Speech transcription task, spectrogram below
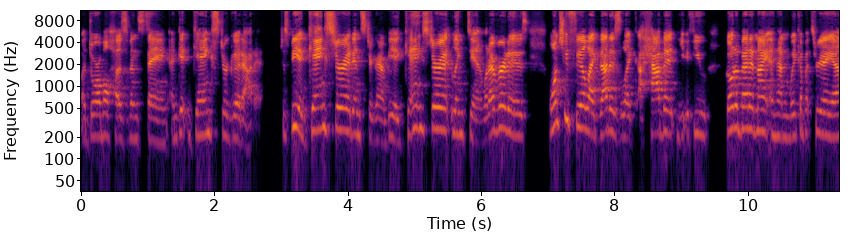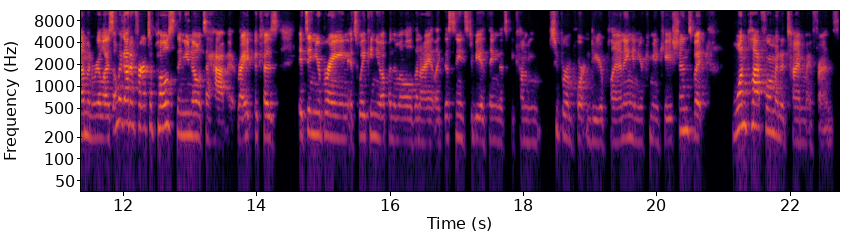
adorable husband's saying and get gangster good at it just be a gangster at Instagram, be a gangster at LinkedIn, whatever it is. Once you feel like that is like a habit, if you go to bed at night and then wake up at 3 a.m. and realize, oh my God, I forgot to post, then you know it's a habit, right? Because it's in your brain, it's waking you up in the middle of the night. Like this needs to be a thing that's becoming super important to your planning and your communications. But one platform at a time, my friends.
